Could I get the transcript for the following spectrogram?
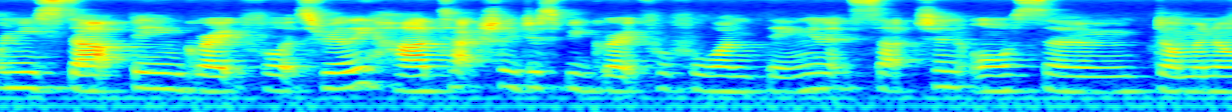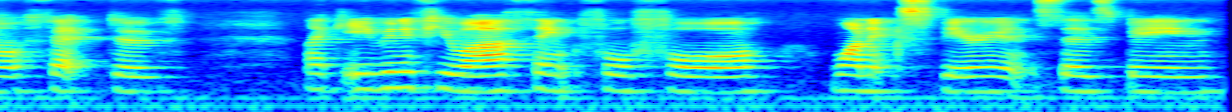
when you start being grateful, it's really hard to actually just be grateful for one thing, and it's such an awesome domino effect of like even if you are thankful for one experience, there's been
